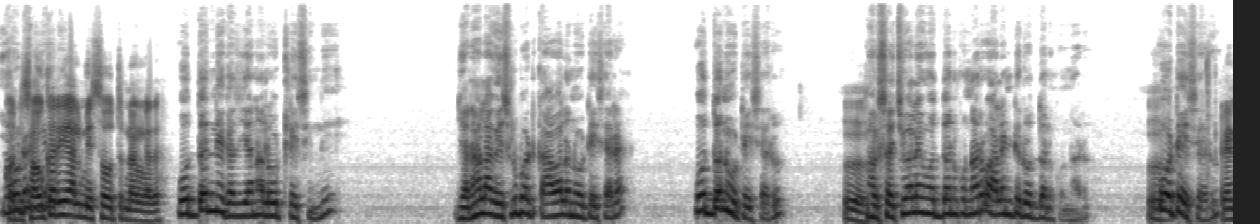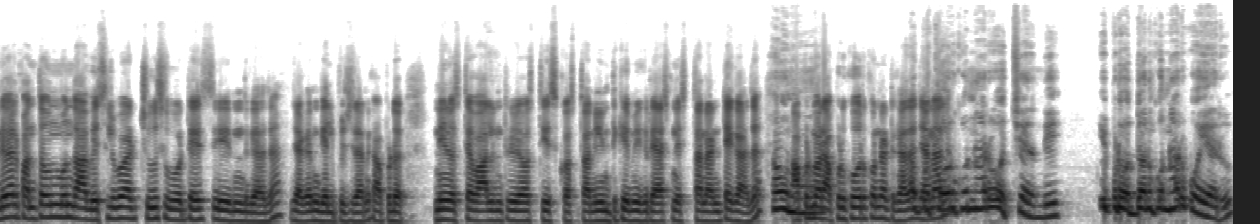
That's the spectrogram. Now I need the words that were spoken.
కొన్ని సౌకర్యాలు మిస్ అవుతున్నాం కదా. వద్దన్నే కదా జనాలు ఓట్లేసింది. జనాలు ఆ వెసులుబాటు కావాలని ఓటేశారా వద్దని ఓటేశారు. మాకు సచివాలయం వద్దనుకున్నారు వాలంటీర్ వద్దనుకున్నారు. ఓటేశారు. రెండు వేల పంతొమ్మిది ముందు ఆ వెసులుబాటు చూసి ఓటేసింది కదా జగన్ గెలిపించడానికి. అప్పుడు నేను వస్తే వాలంటీర్ వ్యవస్థ తీసుకొస్తాను ఇంటికి మీకు రేషన్ ఇస్తాను అంటే కదా. అప్పుడు మరి అప్పుడు కోరుకున్నట్టు కదా జనాలు? కోరుకున్నారు వచ్చేది ఇప్పుడు వద్దనుకున్నారు పోయారు.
